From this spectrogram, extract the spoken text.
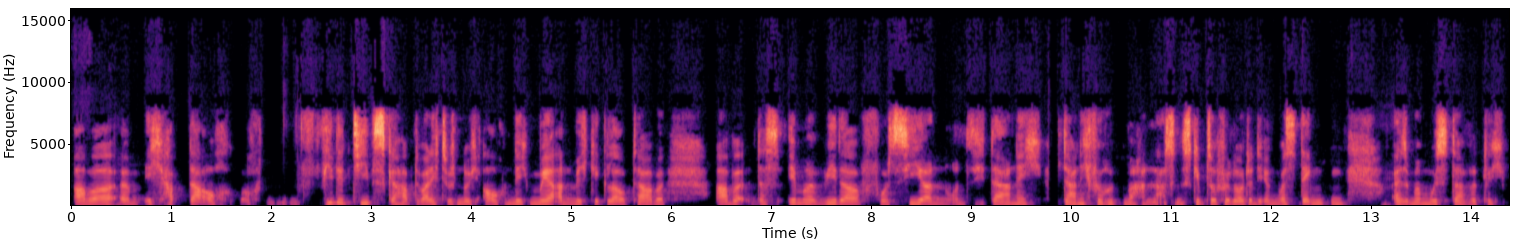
Aber ähm, ich habe da auch, auch viele Tiefs gehabt, weil ich zwischendurch auch nicht mehr an mich geglaubt habe. Aber das immer wieder forcieren und sich da nicht, da nicht verrückt machen lassen. Es gibt so viele Leute, die irgendwas denken. Hm. Also man muss da wirklich,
